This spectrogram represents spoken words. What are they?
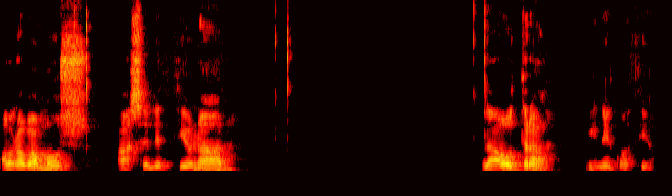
Ahora vamos a seleccionar la otra inecuación.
